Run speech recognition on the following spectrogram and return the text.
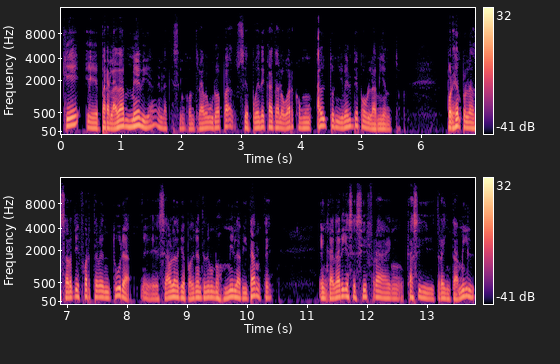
que eh, para la Edad Media en la que se encontraba Europa se puede catalogar como un alto nivel de poblamiento. Por ejemplo, Lanzarote y Fuerteventura eh, se habla de que podrían tener unos 1.000 habitantes, en Canarias se cifra en casi 30.000,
